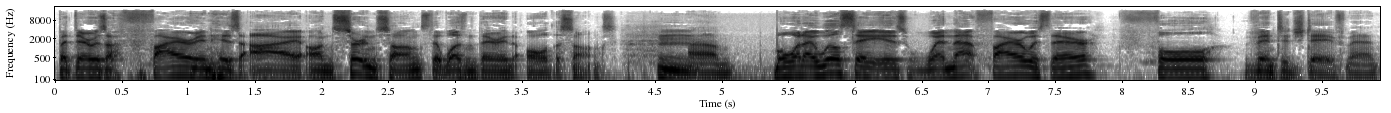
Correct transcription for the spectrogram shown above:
but there was a fire in his eye on certain songs that wasn't there in all the songs. Um, but what I will say is, when that fire was there, full vintage Dave, man.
